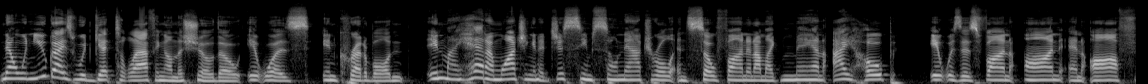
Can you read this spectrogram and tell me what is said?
Now, when you guys would get to laughing on the show, though, it was incredible. And in my head, I'm watching and it just seems so natural and so fun. And I'm like, man, I hope it was as fun on and off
